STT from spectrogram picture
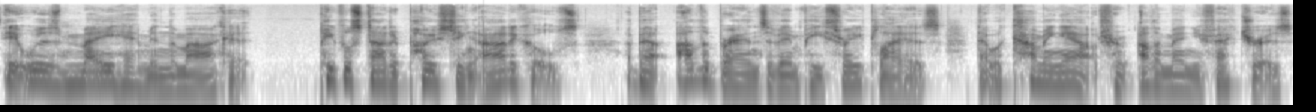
It was mayhem in the market. People started posting articles about other brands of MP3 players that were coming out from other manufacturers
